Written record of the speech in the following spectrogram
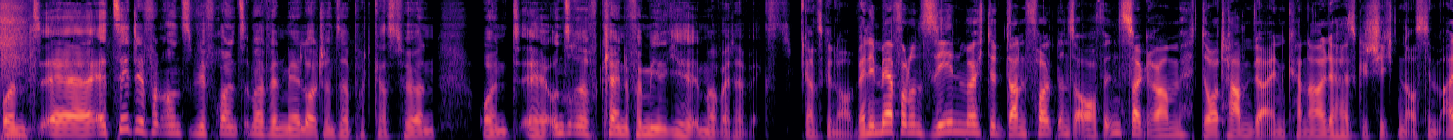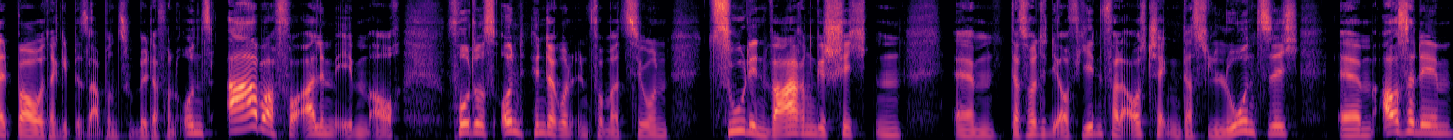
und äh, erzählt ihr von uns. Wir freuen uns immer, wenn mehr Leute unseren Podcast hören und äh, unsere kleine Familie hier immer weiter wächst. Ganz genau. Wenn ihr mehr von uns sehen möchtet, dann folgt uns auch auf Instagram. Dort haben wir einen Kanal, der heißt Geschichten aus dem Altbau. Da gibt es ab und zu Bilder von uns, aber vor allem eben auch Fotos und Hintergrundinformationen zu den wahren Geschichten. Ähm, das solltet ihr auf jeden Fall auschecken. Das lohnt sich. Ähm, außerdem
